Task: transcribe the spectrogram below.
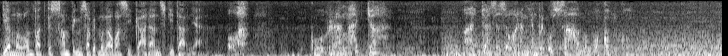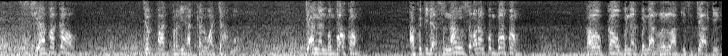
dia melompat ke samping sambil mengawasi keadaan sekitarnya. Oh, kurang ajar. Ada seseorang yang berusaha membokongku. Siapa kau? Cepat perlihatkan wajahmu. Jangan membokong. Aku tidak senang seorang pembokong. Kalau kau benar-benar lelaki sejati,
